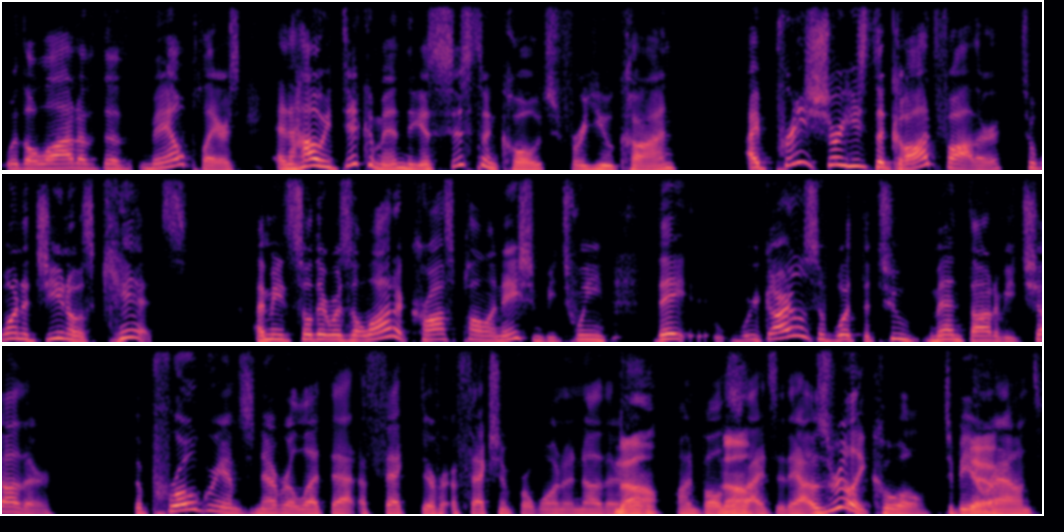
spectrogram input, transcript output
with a lot of the male players. And Howie Dickenman, the assistant coach for UConn, I'm pretty sure he's the godfather to one of Gino's kids. I mean, so there was a lot of cross pollination between they, regardless of what the two men thought of each other. The programs never let that affect their affection for one another. No, on both no. sides of that. It was really cool to be yeah. around.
